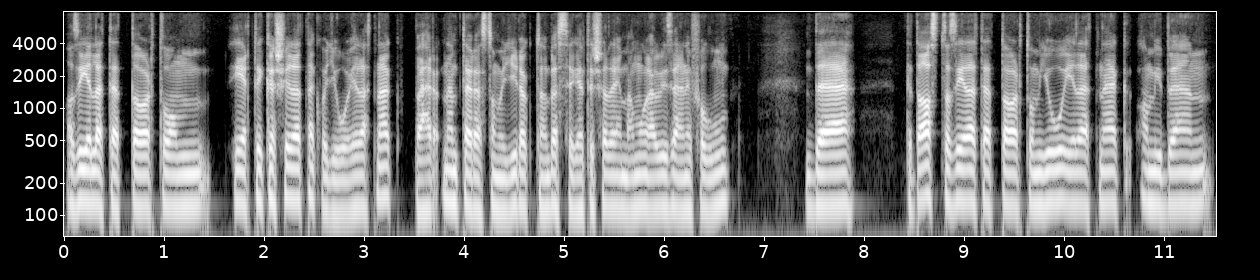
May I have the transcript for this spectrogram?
az életet tartom értékes életnek, vagy jó életnek, bár nem terveztem, hogy rögtön a beszélgetés elején már moralizálni fogunk, de tehát azt az életet tartom jó életnek, amiben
